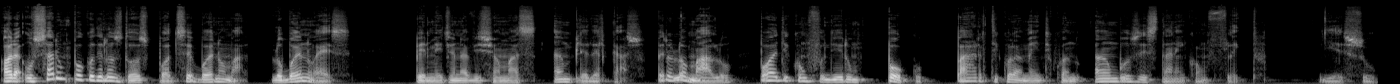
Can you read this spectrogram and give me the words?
Ora, usar um pouco de los dois pode ser bueno ou malo. Lo bueno é permite uma visão mais ampla do caso, pero lo malo pode confundir um pouco, particularmente quando ambos estão em conflito. E isso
